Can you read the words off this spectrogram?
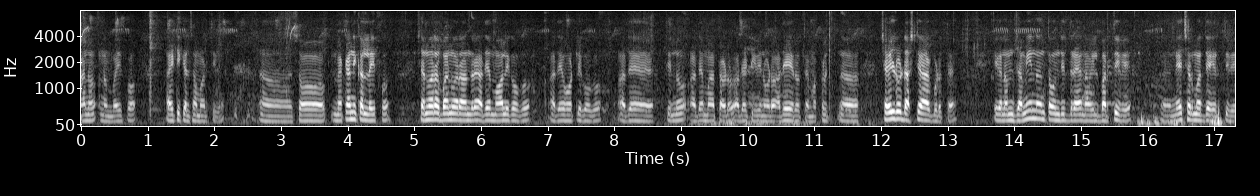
ನಾನು, ನಮ್ಮ ವೈಫು ಐ ಟಿ ಕೆಲಸ ಮಾಡ್ತೀವಿ. ಸೊ ಮೆಕ್ಯಾನಿಕಲ್ ಲೈಫು ಶನಿವಾರ, ಭಾನುವಾರ ಅಂದರೆ ಅದೇ ಮಾಲಿಗೆ ಹೋಗು, ಅದೇ ಹೋಟ್ಲಿಗೆ ಹೋಗು, ಅದೇ ತಿನ್ನು, ಅದೇ ಮಾತಾಡು, ಅದೇ ಟಿ ವಿ ನೋಡು, ಅದೇ ಇರುತ್ತೆ. ಮಕ್ಕಳು ಚೈಲ್ಡ್ಹುಡ್ ಅಷ್ಟೇ ಆಗಿಬಿಡುತ್ತೆ. ಈಗ ನಮ್ಮ ಜಮೀನು ಅಂತ ಒಂದಿದ್ದರೆ ನಾವು ಇಲ್ಲಿ ಬರ್ತೀವಿ ನೇಚರ್ ಮಧ್ಯೆ ಇರ್ತೀವಿ,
